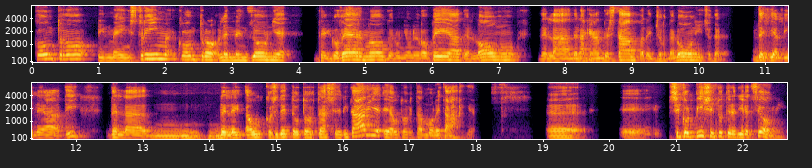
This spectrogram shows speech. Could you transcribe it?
contro il mainstream, contro le menzogne del governo, dell'Unione Europea, dell'ONU, della, della grande stampa, dei giornaloni, cioè del, degli allineati, della, delle au, cosiddette autorità sanitarie e autorità monetarie. Eh, eh, si colpisce in tutte le direzioni,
